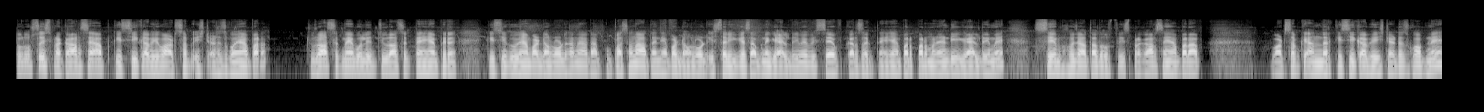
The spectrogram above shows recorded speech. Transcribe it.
तो दोस्तों इस प्रकार से आप किसी का भी व्हाट्सअप स्टेटस को यहाँ पर चुरा सकते हैं बोले चुरा सकते हैं या फिर किसी को यहाँ पर डाउनलोड करना आता है आपको पसंद आता है यहाँ पर डाउनलोड इस तरीके से अपने गैलरी में भी सेव कर सकते हैं यहाँ पर परमानेंट ये गैलरी में सेव हो जाता है दोस्तों इस प्रकार से यहाँ पर आप व्हाट्सअप के अंदर किसी का भी स्टेटस को अपने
